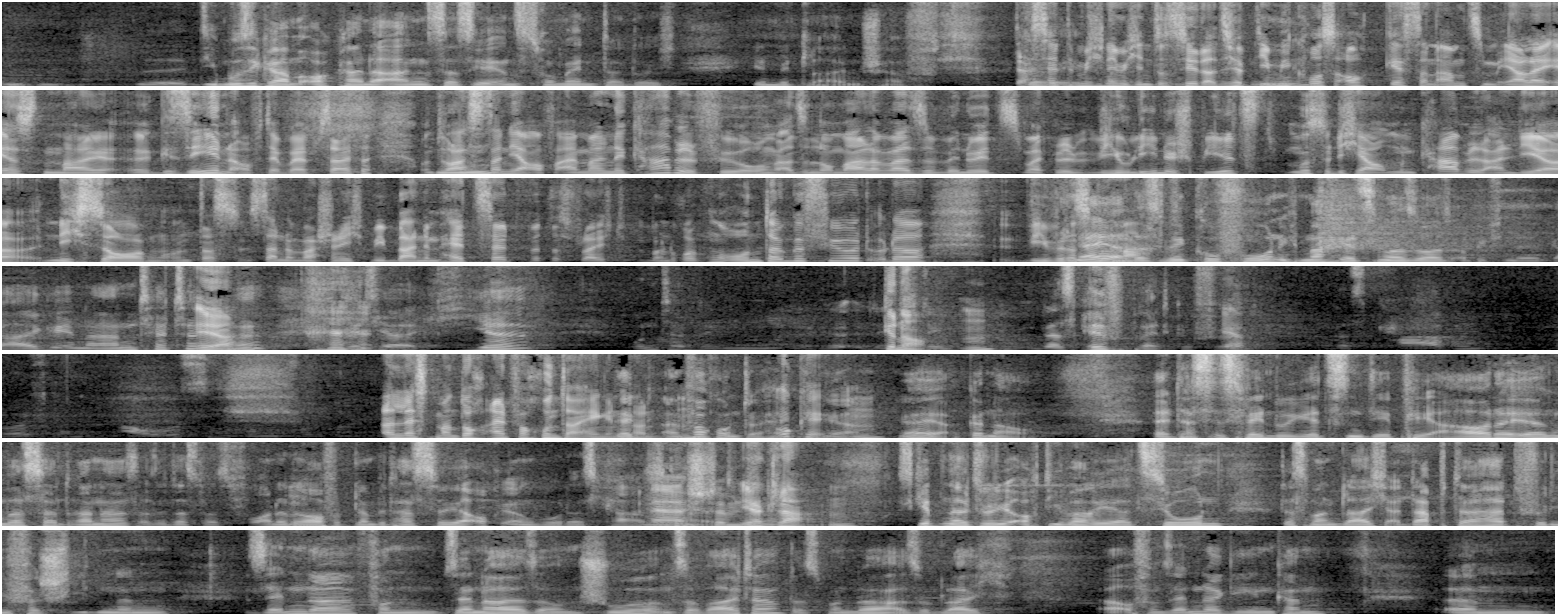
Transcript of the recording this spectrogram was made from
die Musiker haben auch keine Angst, dass ihr Instrument dadurch in Mitleidenschaft. Das hätte mich nämlich interessiert. Also ich habe die Mikros auch gestern Abend zum allerersten Mal äh, gesehen auf der Webseite und du hast dann ja auf einmal eine Kabelführung. Also normalerweise, wenn du jetzt zum Beispiel Violine spielst, musst du dich ja um ein Kabel an dir nicht sorgen. Und das ist dann wahrscheinlich wie bei einem Headset, wird das vielleicht über den Rücken runtergeführt oder wie wird das Naja, gemacht? das Mikrofon, ich mache jetzt mal so, als ob ich eine Geige in der Hand hätte. Ja. Ne? Wird ja hier unter dem, genau. dem Hm? das Griffbrett geführt. Ja. Das Kabel läuft dann außen Also lässt man doch einfach runterhängen dann. Einfach runterhängen. Okay. Ja, Hm. ja, ja, genau. Äh, Das ist, wenn du jetzt ein DPA oder irgendwas da dran hast, also das, was vorne drauf geklampft hast du ja auch irgendwo das Kabel. Ja, stimmt. Ja, klar. Hm? Es gibt natürlich auch die Variation, dass man gleich Adapter hat für die verschiedenen Sender von Sennheiser und Shure und so weiter, dass man da also gleich äh, auf den Sender gehen kann. Ähm,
